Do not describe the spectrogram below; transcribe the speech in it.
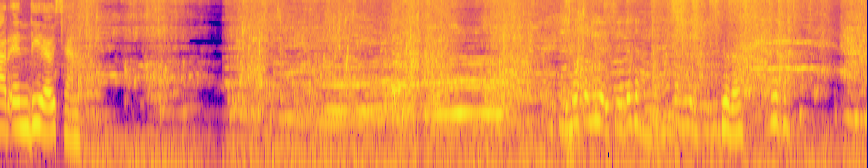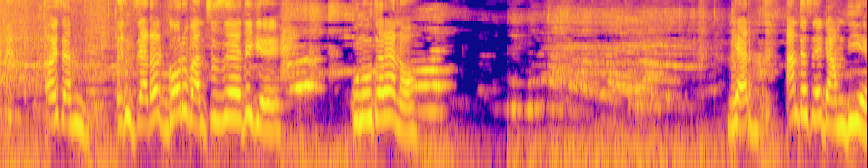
আর এন দিয়ে হয়েছেন যারা গরু বাঁধছে যে এদিকে কোনো উত্তরে ন ঘের আনতেছে ডাম দিয়ে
